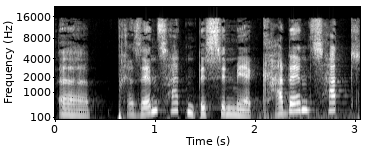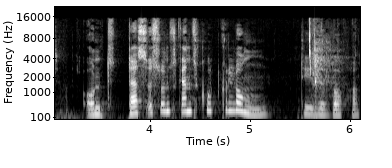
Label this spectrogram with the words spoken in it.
äh, Präsenz hat, ein bisschen mehr Kadenz hat und das ist uns ganz gut gelungen diese Woche.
